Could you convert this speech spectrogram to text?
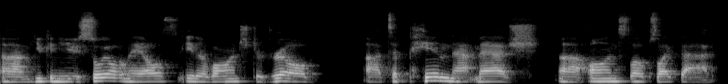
Um, you can use soil nails, either launched or drilled, uh, to pin that mesh uh, on slopes like that.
